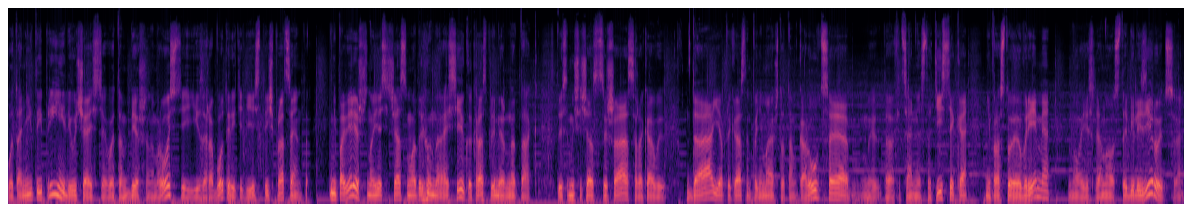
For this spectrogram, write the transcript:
вот они-то и приняли участие в этом бешеном росте и заработали эти 10 тысяч процентов. Не поверишь, но я сейчас смотрю на Россию как раз примерно так. То есть мы сейчас в США 40-х. Да, я прекрасно понимаю, что там коррупция, это официальная статистика, непростое время, но если оно стабилизируется,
